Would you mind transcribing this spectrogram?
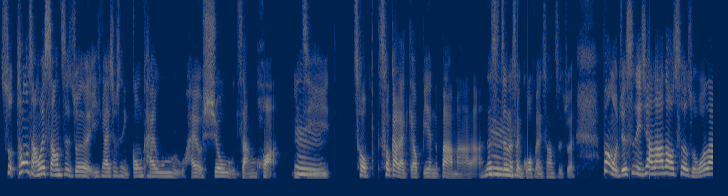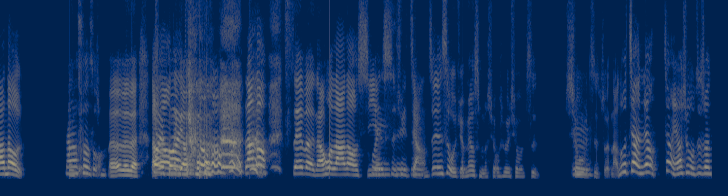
说通常会伤自尊的，应该就是你公开侮辱，还有羞辱脏话，以及臭臭盖来给别人的爸妈啦，那是真的是很过分伤自尊。不然我觉得私底下拉到厕所或拉到。拉到厕所，呃，不不不，拉到那个，拉到 seven，然后拉到吸烟室去讲这件事，我觉得没有什么羞羞羞自羞辱自尊啊。如果这样这样这样也要羞辱自尊，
